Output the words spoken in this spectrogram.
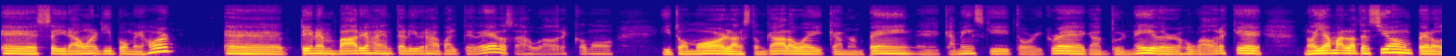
se irá a un equipo mejor eh, tienen varios agentes libres aparte de él, o sea, jugadores como Ito Moore, Langston Galloway, Cameron Payne, eh, Kaminsky, Tory Craig, Abdul Nader, jugadores que no llaman la atención, pero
